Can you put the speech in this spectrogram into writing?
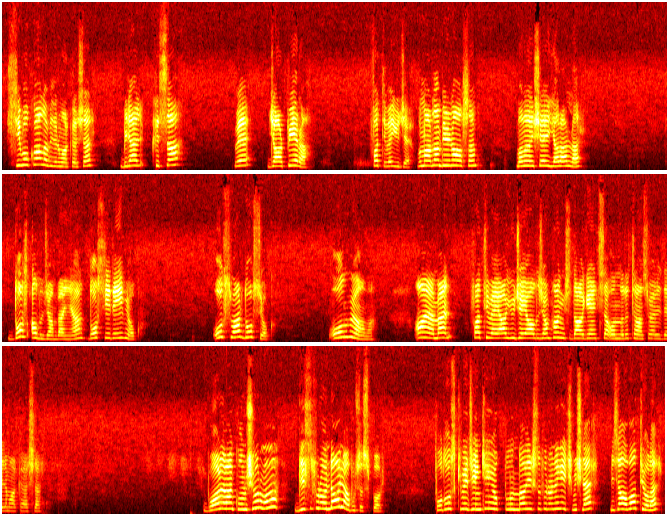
Sivok'u alabilirim arkadaşlar. Bilal Kısa ve Jarpiera. Fatih ve Yüce. Bunlardan birini alsam bana işe yararlar. DOS alacağım ben ya. DOS yedeğim yok. OS var, DOS yok. Olmuyor ama. Aynen ben Fatih veya Yüce'yi alacağım. Hangisi daha gençse onları transfer edelim arkadaşlar. Bu arada ben konuşuyorum ama 1-0 önde hala Bursa Spor. Podolski ve Cenk'in yokluğunda 1-0 öne geçmişler. Bize hava atıyorlar.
